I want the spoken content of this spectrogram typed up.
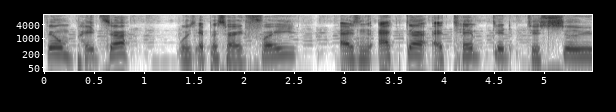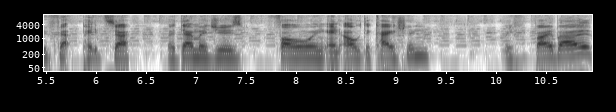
Film Pizza was episode 3 as an actor attempted to sue Fat Pizza for damages following an altercation with Bobo,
